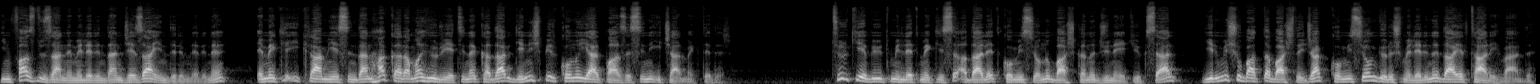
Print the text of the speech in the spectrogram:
infaz düzenlemelerinden ceza indirimlerine, emekli ikramiyesinden hak arama hürriyetine kadar geniş bir konu yelpazesini içermektedir. Türkiye Büyük Millet Meclisi Adalet Komisyonu Başkanı Cüneyt Yüksel, 20 Şubat'ta başlayacak komisyon görüşmelerine dair tarih verdi.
